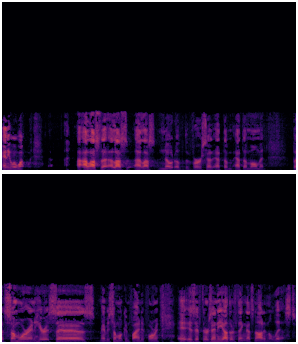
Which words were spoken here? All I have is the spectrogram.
anyway, what, I lost the I lost I lost note of the verse at, at the at the moment, but somewhere in here it says maybe someone can find it for me. Is if there's any other thing that's not in the list.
